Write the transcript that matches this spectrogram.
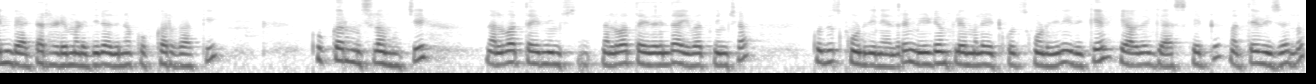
ಏನು ಬ್ಯಾಟರ್ ರೆಡಿ ಮಾಡಿದ್ದೀನಿ, ಅದನ್ನು ಕುಕ್ಕರ್ಗೆ ಹಾಕಿ, ಕುಕ್ಕರ್ ಮುಚ್ಚಳ ಮುಚ್ಚಿ ನಲ್ವತ್ತೈದು ನಿಮಿಷ, ನಲ್ವತ್ತೈದರಿಂದ ಐವತ್ತು ನಿಮಿಷ ಕುದಿಸ್ಕೊಂಡಿದ್ದೀನಿ. ಅಂದರೆ ಮೀಡಿಯಮ್ ಫ್ಲೇಮಲ್ಲೇ ಇಟ್ಟು ಕುದಿಸ್ಕೊಂಡಿದ್ದೀನಿ. ಇದಕ್ಕೆ ಯಾವುದೇ ಗ್ಯಾಸ್ಕೆಟ್ ಮತ್ತು ವಿಸಲ್ಲು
